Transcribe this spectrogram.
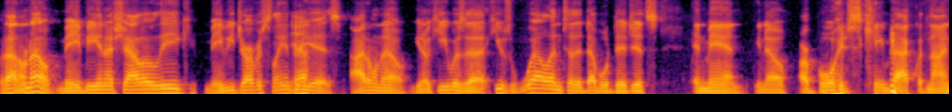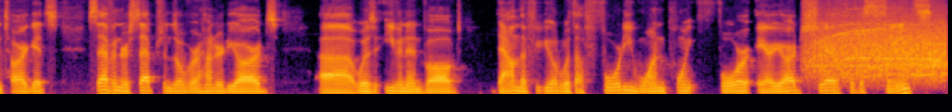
But I don't know. Maybe in a shallow league, maybe Jarvis Landry yeah. is. I don't know. You know, he was a he was well into the double digits. And man, you know, our boy just came back with nine targets, seven receptions, over 100 yards. Uh, was even involved down the field with a 41.4 air yard share for the Saints.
